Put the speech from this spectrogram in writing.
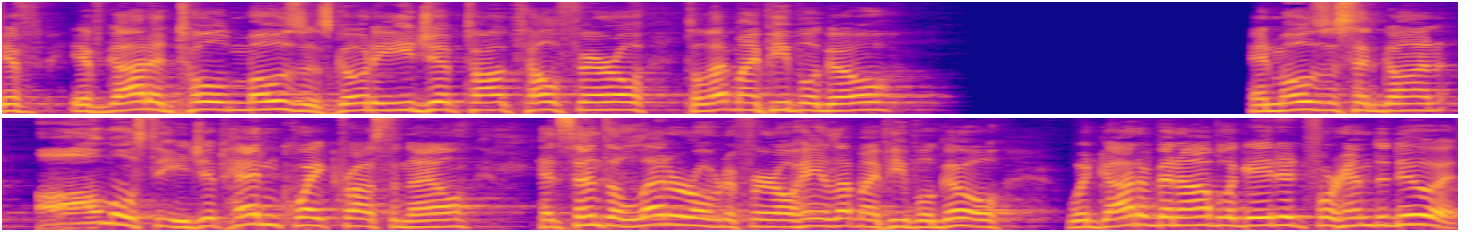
If, if God had told Moses, go to Egypt, tell, Pharaoh to let my people go, and Moses had gone almost to Egypt, hadn't quite crossed the Nile, had sent a letter over to Pharaoh, hey, let my people go, would God have been obligated for him to do it?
